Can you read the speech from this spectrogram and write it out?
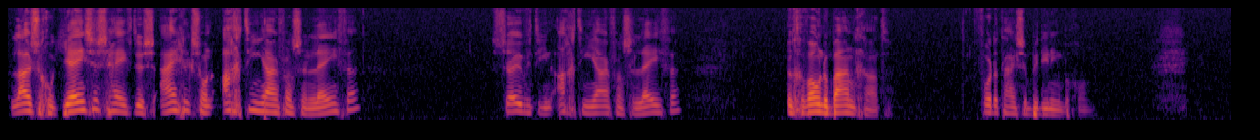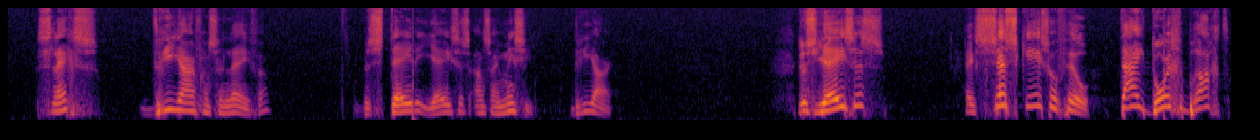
Luister goed, Jezus heeft dus eigenlijk zo'n 18 jaar van zijn leven, 17, 18 jaar van zijn leven, een gewone baan gehad. Voordat hij zijn bediening begon. Slechts drie jaar van zijn leven besteedde Jezus aan zijn missie. Drie jaar. Dus Jezus heeft zes keer zoveel tijd doorgebracht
